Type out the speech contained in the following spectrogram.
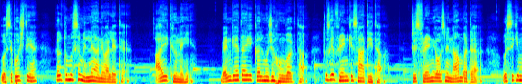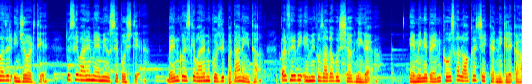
उससे पूछती है, कल तुम उससे मिलने आने वाले थे। आए क्यों नहीं? बेन कहता है कि कल मुझे होमवर्क था तो उसके फ्रेंड के साथ ही था। जिस फ्रेंड का उसने नाम बताया, उसी की मदर इंजर्ड थी तो इसके बारे में एमी उससे पूछती है। बेन को इसके बारे में कुछ भी पता नहीं था पर फिर भी एमी को ज़्यादा कुछ शक नहीं गया। एमी ने बेन को उसका लॉकर चेक करने के लिए कहा।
